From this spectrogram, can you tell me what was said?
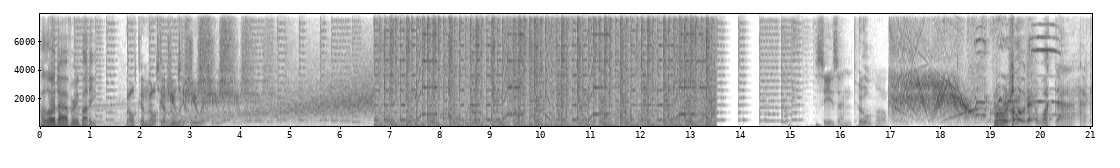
Hello to everybody. Welcome, Welcome to to Jewish. Jewish. Season 2? Oh boy. Hello there. What the heck?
